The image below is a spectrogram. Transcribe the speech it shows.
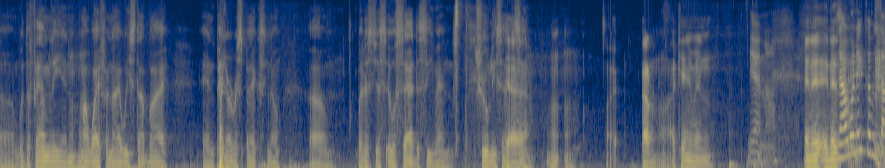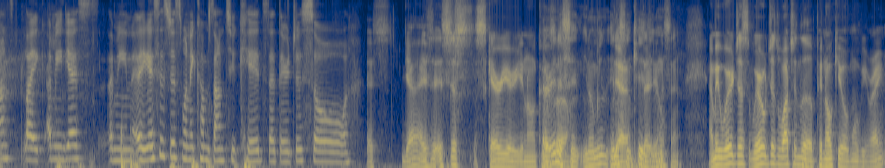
uh, with the family, and Mm-hmm. my wife and I. We stopped by and paid our respects. You know, um, but it's just it was sad to see, man. Truly sad to Yeah, see. Mm-mm. I, I don't know. I can't even. yeah no And it and it's now when it comes down to, like i mean yes i mean i guess it's just when it comes down to kids that they're just so it's yeah, it's it's just scarier, you know, They're because innocent. you know what I mean? Innocent kids. they're You know? innocent. I mean, we're just we're just watching the Pinocchio movie, right?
